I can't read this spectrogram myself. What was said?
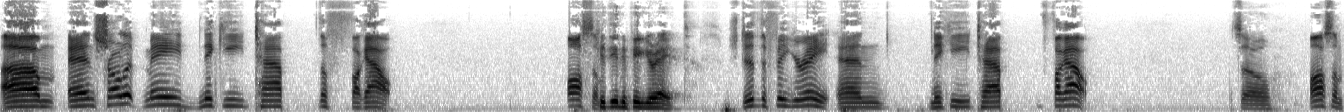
Um, and Charlotte made Nikki tap the fuck out. Awesome. She did the figure eight. She did the figure eight, and Nikki tapped fuck out. So awesome.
